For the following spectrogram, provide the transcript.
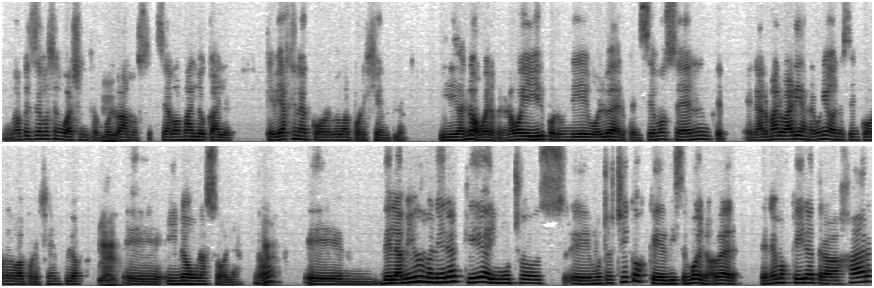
no pensemos en Washington, volvamos, seamos más locales. Que viajen a Córdoba, por ejemplo. Y digan, no, bueno, pero no voy a ir por un día y volver. Pensemos en que en armar varias reuniones en Córdoba, por ejemplo, eh, y no una sola, ¿no? Eh, de la misma manera que hay muchos, eh, muchos chicos que dicen, bueno, a ver, tenemos que ir a trabajar,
